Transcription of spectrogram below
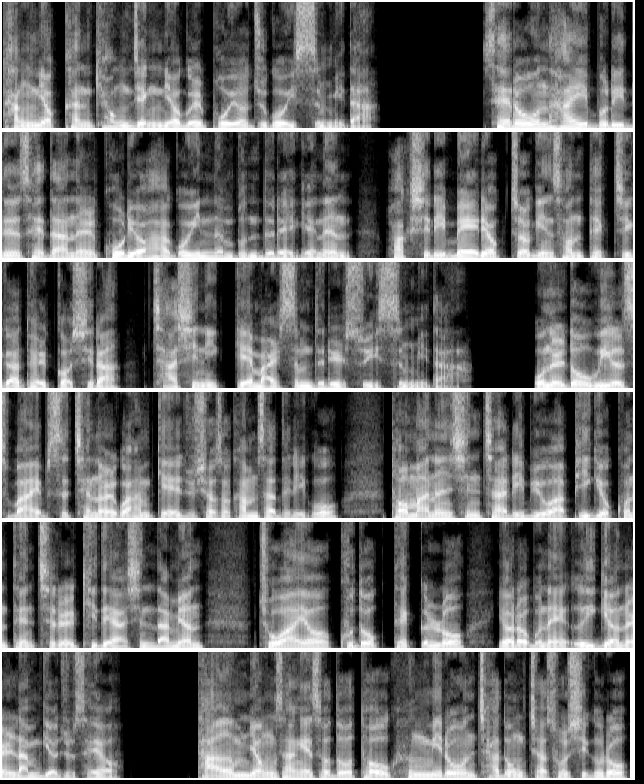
강력한 경쟁력을 보여주고 있습니다. 새로운 하이브리드 세단을 고려하고 있는 분들에게는 확실히 매력적인 선택지가 될 것이라 자신 있게 말씀드릴 수 있습니다. 오늘도 Wheels Vibes 채널과 함께 해주셔서 감사드리고 더 많은 신차 리뷰와 비교 콘텐츠를 기대하신다면 좋아요, 구독, 댓글로 여러분의 의견을 남겨주세요. 다음 영상에서도 더욱 흥미로운 자동차 소식으로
